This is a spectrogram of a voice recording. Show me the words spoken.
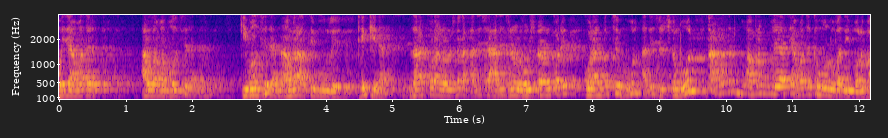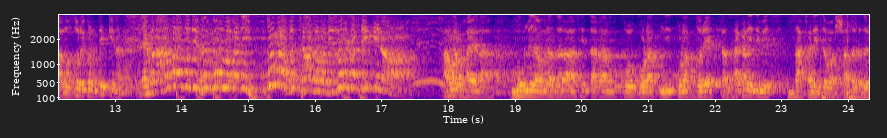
ওই যে আমাদের আল্লামা বলছিলেন কি বলছিলেন আমরা আছি মূলে, ঠিক কিনা? যারা কোরআন অনুসরণ, হাদিস হাদিস অনুসরণ করে, কোরআন হচ্ছে মূল, হাদিস হচ্ছে মূল, তো আমাদের আমরা মূলে আছি, আমাদেরকে মৌলবাদী বলে ভালো, জোরে ঠিক কিনা? এখন আমরা যদি মৌলবাদী, তোমরা হচ্ছে আগাবাদী, জোরে ঠিক কিনা? আমার ভাইয়েরা, মূলে আমরা যারা আছি, তারা গোড়াত গোড়াত ধরে একটা ঝাঁকানি দিবে। ঝাঁকানি দেওয়ার সাথে সাথে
